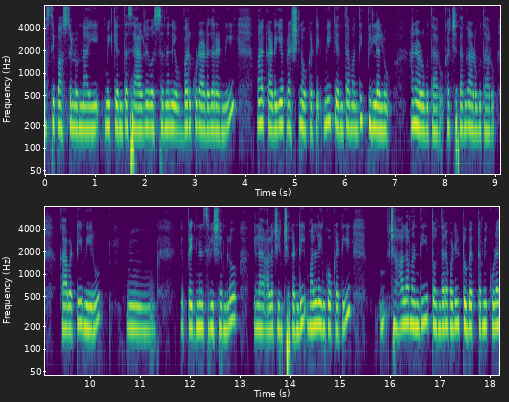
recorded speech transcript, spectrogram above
ఆస్తిపాస్తులు ఉన్నాయి మీకు ఎంత శాలరీ వస్తుందని ఎవ్వరు కూడా అడగరండి. మనకు అడిగే ప్రశ్న ఒకటే మీకు ఎంతమంది పిల్లలు అని అడుగుతారు ఖచ్చితంగా అడుగుతారు. కాబట్టి మీరు ప్రెగ్నెన్సీ విషయంలో ఇలా ఆలోచించకండి. మళ్ళీ ఇంకొకటి చాలామంది తొందరపడి టుబెక్టమీ కూడా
